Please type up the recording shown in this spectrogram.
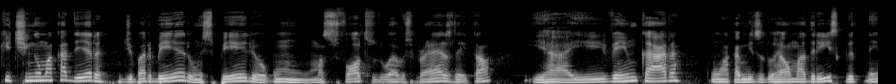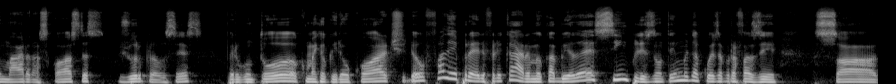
que tinha uma cadeira de barbeiro, um espelho, algumas fotos do Elvis Presley e tal. E aí veio um cara com a camisa do Real Madrid, escrito Neymar nas costas, juro para vocês perguntou como é que eu queria o corte. Eu falei para ele, falei, cara, meu cabelo é simples, não tem muita coisa para fazer. Só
